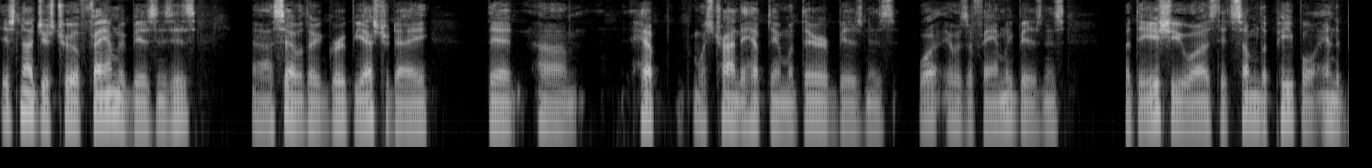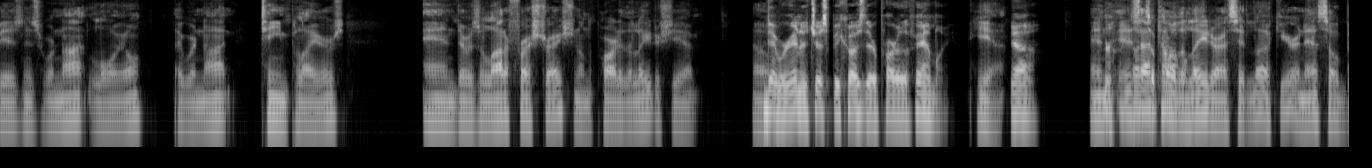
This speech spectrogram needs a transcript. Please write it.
it's not just true of family businesses. Uh, I sat with a group yesterday that um, helped was trying to help them with their business. Well, it was a family business, but the issue was that some of the people in the business were not loyal. They were not team players. and there was a lot of frustration on the part of the leadership. Uh, they were in it just because they're part of the family. Yeah. Yeah. And, and as I told the leader, I said, "Look, you're an SOB,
